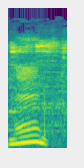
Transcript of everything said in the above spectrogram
And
